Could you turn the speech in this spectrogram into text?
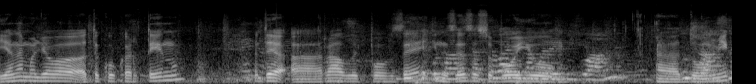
Я намалював таку картину, де равлик повзе і несе за собою домік,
